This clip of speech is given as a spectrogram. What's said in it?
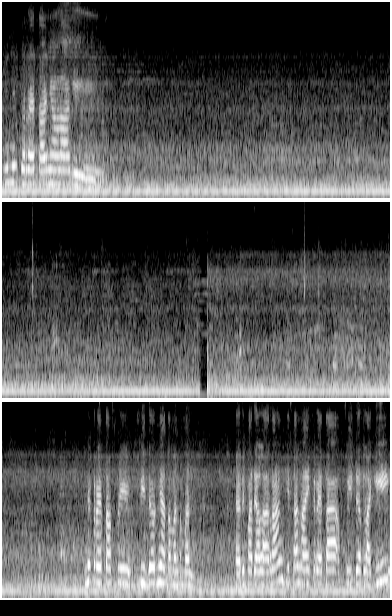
Ini keretanya lagi ini kereta fe- feedernya teman-teman. Daripada larang kita naik kereta feeder lagi.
